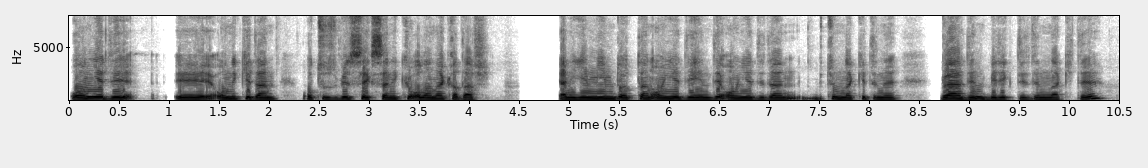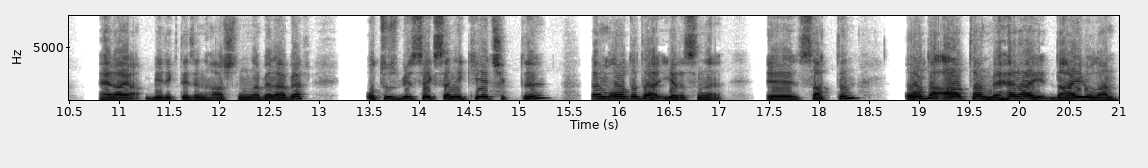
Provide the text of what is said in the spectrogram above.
17 e, 12'den 31.82 olana kadar yani 20-24'ten 17 indi. 17'den bütün nakitini verdin, biriktirdin nakiti. Her ay biriktirdin harçlığınla beraber. 31.82'ye çıktı. Hem orada da yarısını e, sattın. Orada artan ve her ay dahil olan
